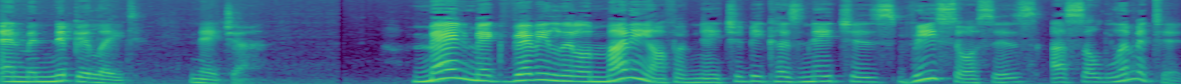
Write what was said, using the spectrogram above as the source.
and manipulate nature. Men make very little money off of nature because nature's resources are so limited,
